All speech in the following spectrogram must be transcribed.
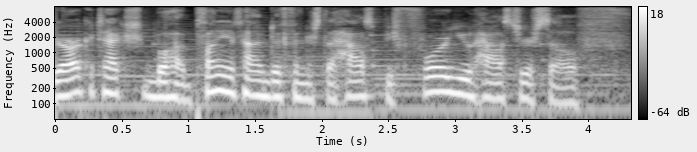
Your architect will have plenty of time to finish the house before you house yourself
